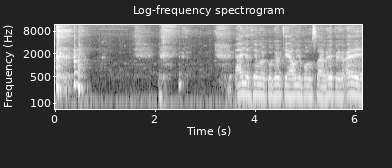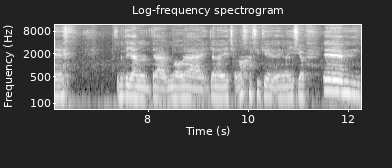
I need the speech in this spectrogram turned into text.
Ah, ya se me ocurrió que audio puedo usar, ¿eh? pero eh, simplemente ya, ya lo habrá, ya lo he hecho, ¿no? Así que eh, la edición. Em,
